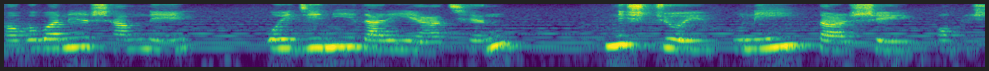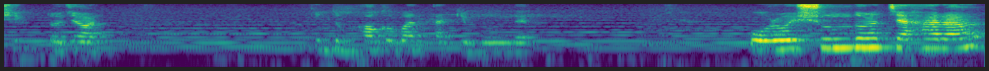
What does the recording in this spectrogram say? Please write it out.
ভগবানের সামনে ওই যিনি দাঁড়িয়ে আছেন নিশ্চয়ই উনি তার সেই অভিষিক্ত জন। কিন্তু ভগবান তাকে বললেন ওর ওই সুন্দর চেহারা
